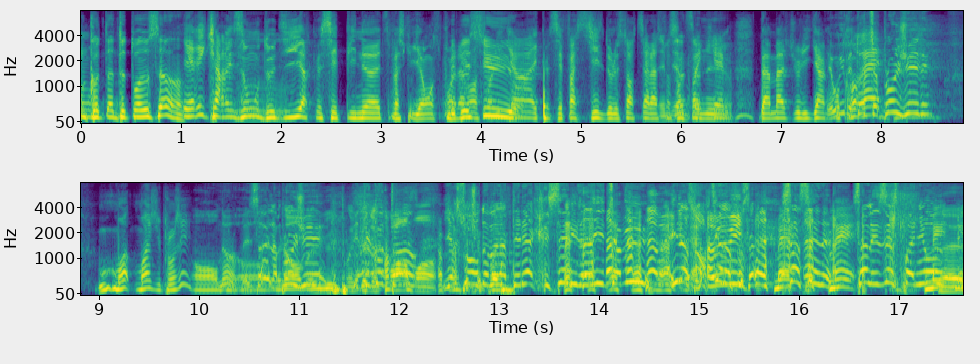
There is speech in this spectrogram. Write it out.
Mais contente-toi de ça. Eric a raison de dire que c'est peanuts parce qu'il y a 11 points d'avance en Ligue sûr. 1 et que c'est facile de le sortir à la Mais bien 65e d'un match de Ligue 1 Et oui, contre mais toi, tu as plongé. Moi, moi j'ai plongé. Oh, Non, mais ça, il a non, plongé. Il était content. moi. Hier soir, devant la télé à Christelle, il a dit Tu as vu Il a sorti Ah la oui, ça, mais- ça, c'est- mais- ça, les Espagnols, Mais, mais-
